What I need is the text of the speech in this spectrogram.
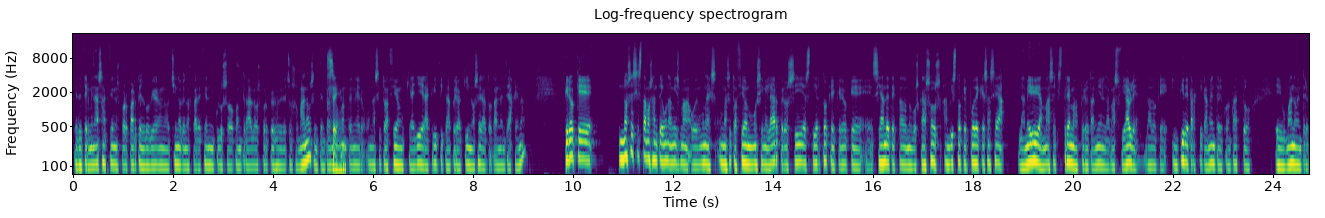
determinadas acciones por parte del gobierno chino que nos parecían incluso contra los propios derechos humanos, intentando contener una situación que allí era crítica, pero aquí nos era totalmente ajena. Creo que no sé si estamos ante una misma o una, una situación muy similar, pero sí es cierto que creo que eh, se han detectado nuevos casos, han visto que puede que esa sea la medida más extrema, pero también la más fiable, dado que impide prácticamente el contacto eh, humano entre,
